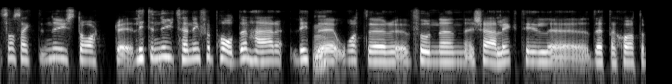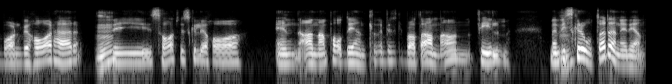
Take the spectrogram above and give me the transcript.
som sagt nystart, eh, lite nytändning för podden här. Lite mm. återfunnen kärlek till eh, detta skötebarn vi har här. Mm. Vi sa att vi skulle ha en annan podd egentligen, vi skulle prata annan film. Men vi mm. skrotar den idén.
